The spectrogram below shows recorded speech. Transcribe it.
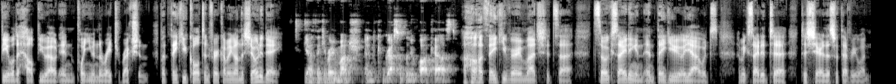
be able to help you out and point you in the right direction. But thank you, Colton, for coming on the show today. Yeah, thank you very much, and congrats with the new podcast. Oh, thank you very much. It's uh, so exciting, and, and thank you. Yeah, it's, I'm excited to to share this with everyone.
